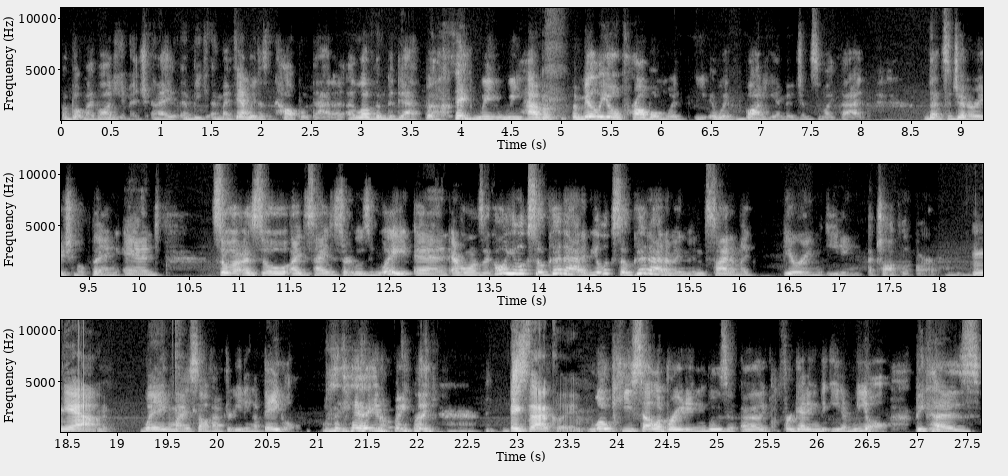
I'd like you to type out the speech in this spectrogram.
about my body image, and I and, be, and my family doesn't help with that. I, I, love them to death, but like we we have a familial problem with with body image and stuff like that. That's a generational thing, and so uh, so I decided to start losing weight, and everyone's like, "Oh, you look so good, Adam! You look so good, Adam!" And inside, I'm like fearing eating a chocolate bar. Yeah, weighing myself after eating a bagel. you know, what I mean? like Exactly. low key celebrating losing, uh, like forgetting to eat a meal because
